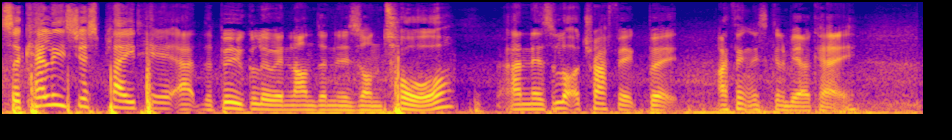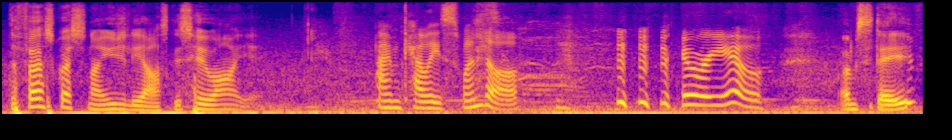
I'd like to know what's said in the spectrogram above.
So Kelley's just played here at the Boogaloo in London and is on tour, and there's a lot of traffic, but I think it's going to be okay. The first question I usually ask is, "Who are you?" I'm Kelley Swindall. Who are you? I'm Steve.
